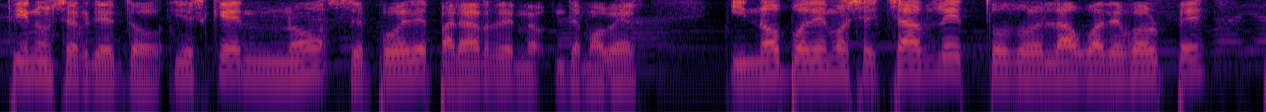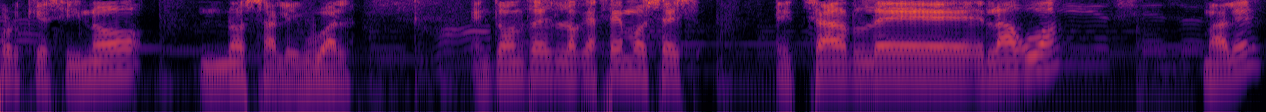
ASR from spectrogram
tiene un secreto y es que no se puede parar de, de mover y no podemos echarle todo el agua de golpe porque si no, no sale igual. Entonces lo que hacemos es echarle el agua, ¿vale?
